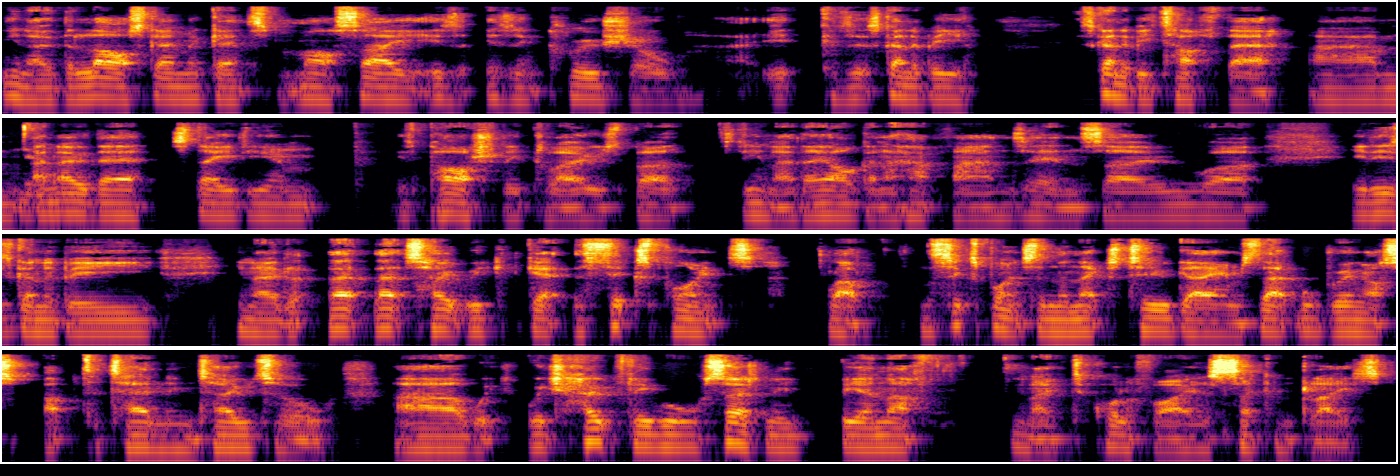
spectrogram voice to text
you know the last game against Marseille is isn't crucial because it, it's going to be it's going to be tough there. Um, yeah. I know their stadium is partially closed, but you know they are going to have fans in, so uh, it is going to be, you know, let, let's hope we can get the six points. Well, the six points in the next two games that will bring us up to ten in total, uh, which which hopefully will certainly be enough, you know, to qualify as second place.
